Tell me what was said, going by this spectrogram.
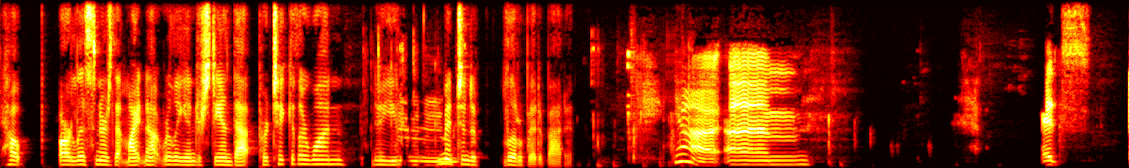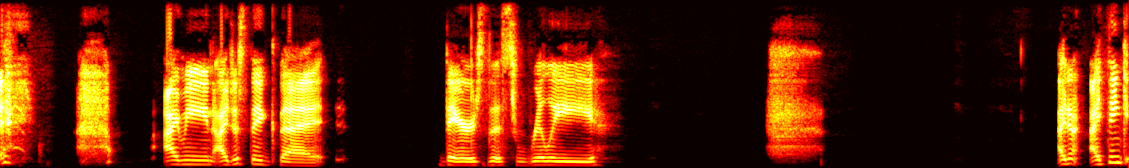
help our listeners that might not really understand that particular one know, you mm. mentioned a little bit about it. Yeah. Um, it's, I mean, I just think that there's this really, I don't, I think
